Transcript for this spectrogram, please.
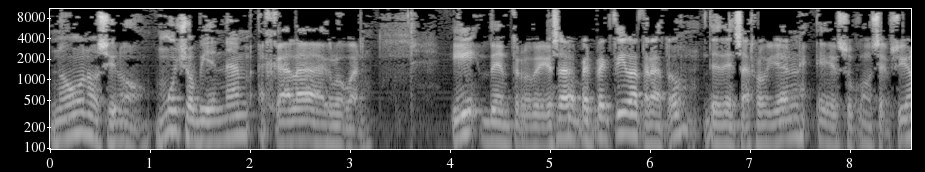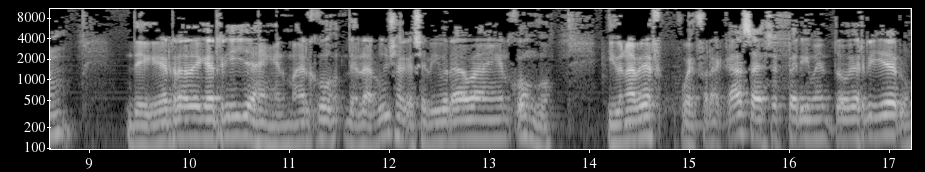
no uno, sino mucho Vietnam a escala global. Y dentro de esa perspectiva trató de desarrollar eh, su concepción de guerra de guerrillas en el marco de la lucha que se libraba en el Congo. Y una vez pues fracasa ese experimento guerrillero,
